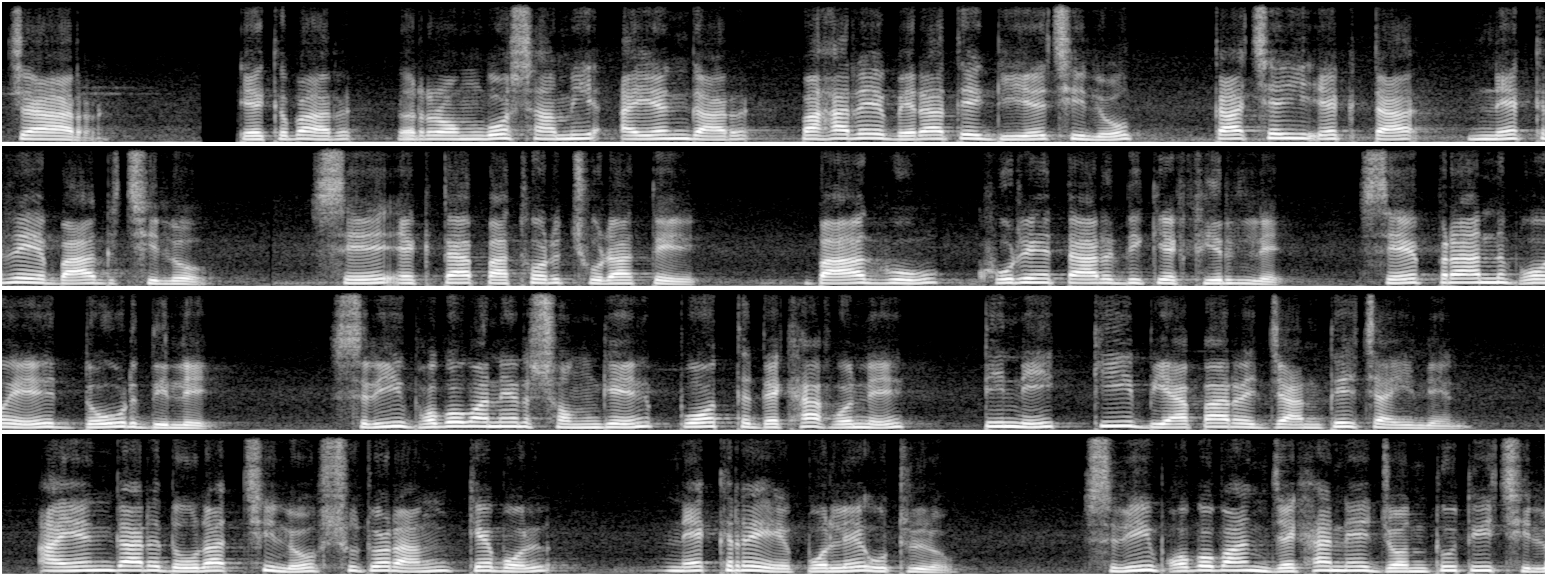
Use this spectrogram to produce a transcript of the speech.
চার, একবার রঙ্গস্বামী আয়েঙ্গার পাহাড়ে বেড়াতে গিয়েছিল, কাছেই একটা নেকড়ে বাঘ ছিল। সে একটা পাথর ছুঁড়াতে বাঘু ঘুরে তার দিকে ফিরলে। সে প্রাণ ভয়ে দৌড় দিলে। শ্রী ভগবানের সঙ্গে পথ দেখা হলে তিনি কি ব্যাপার জানতে চাইলেন? আয়েঙ্গার দৌড়াচ্ছিল সুতরাং কেবল নেকড়ে বলে উঠল, শ্রী ভগবান যেখানে জন্তুটি ছিল,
